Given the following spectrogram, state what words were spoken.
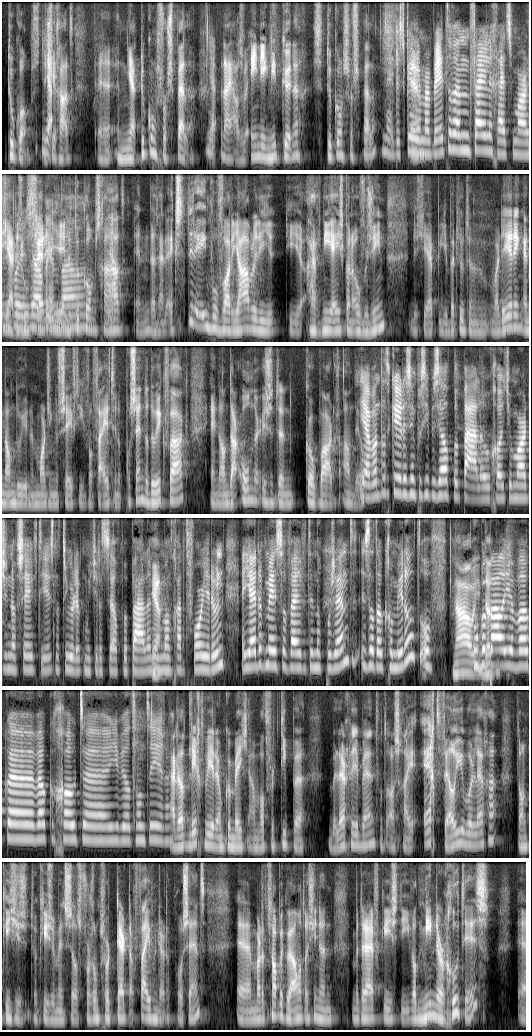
toekomst. Dus Ja. je gaat eh, een ja, toekomst voorspellen. Ja. Nou ja, als we één ding niet kunnen, is de toekomst voorspellen. Nee, dus kun je maar beter een veiligheidsmarge Ja, voor dus hoe verder je in de toekomst Ja. gaat. En er zijn extreem veel variabelen die je, die je eigenlijk niet eens kan overzien. Dus je, hebt, je doet een waardering en dan doe je een margin of safety van 25%. Dat doe ik vaak. En dan daaronder is het een koopwaardig aandeel. Ja, want dat kun je dus in principe zelf bepalen, hoe groot je margin of safety is. Natuurlijk moet je dat zelf bepalen. Ja. Niemand gaat het voor je doen. En jij doet meestal 25%. Is dat ook gemiddeld? Of nou, hoe dat- bepaal je welke, welke grootte je wilt hanteren? Nou, dat ligt weer ook een beetje aan wat voor type belegger je bent. Want als ga je echt value beleggen, dan, kies dan kiezen mensen zelfs voor soms voor 30, 35 procent. Eh, maar dat snap ik wel, want als je een bedrijf kiest die wat minder goed is, eh,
